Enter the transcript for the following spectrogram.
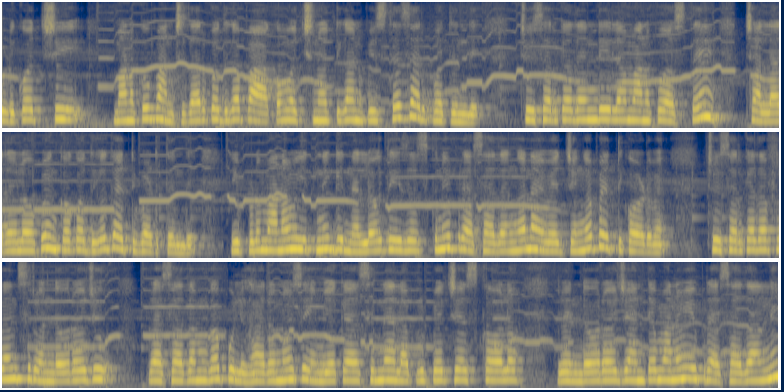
ఉడికొచ్చి మనకు పంచదార కొద్దిగా పాకం వచ్చినట్టుగా అనిపిస్తే సరిపోతుంది. చూసారు కదండి ఇలా మనకు వస్తే చల్లారేలోపు ఇంకా కొద్దిగా గట్టిపడుతుంది ఇప్పుడు మనం వీటిని గిన్నెల్లోకి తీసేసుకుని ప్రసాదంగా నైవేద్యంగా పెట్టుకోవడమే. చూసారు కదా ఫ్రెండ్స్ రెండవ రోజు ప్రసాదంగా పులిహోరను సేమియా కేసరిని ఎలా ప్రిపేర్ చేసుకోవాలో రెండవ రోజు అంటే మనం ఈ ప్రసాదాన్ని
